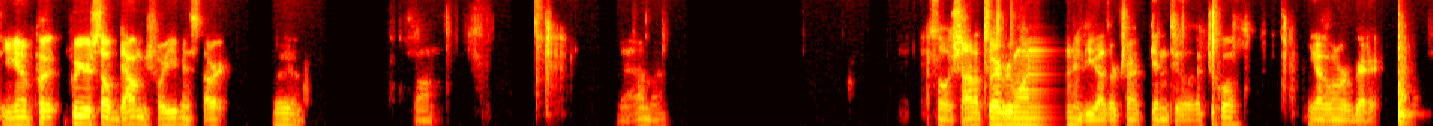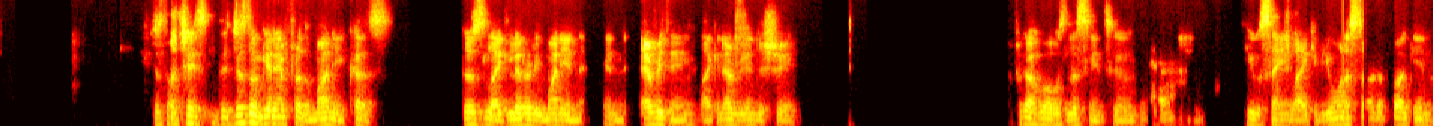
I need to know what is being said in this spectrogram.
you're gonna put put yourself down before you even start. Oh, yeah. So, yeah, man. So, shout out to everyone. If you guys are trying to get into electrical, you guys won't regret it. Just don't chase. Just don't get in for the money because there's like literally money in in everything, like in every industry. I forgot who I was listening to. Yeah. He was saying like, if you want to start a fucking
